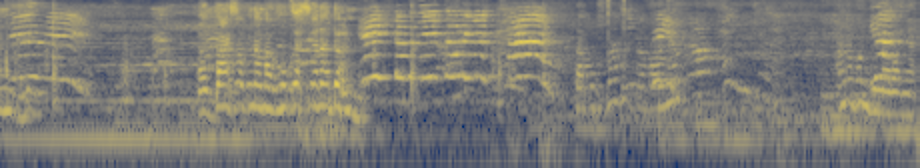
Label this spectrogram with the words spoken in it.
Hindi. Magpasok na, maghugas ka na doon. Tapos na? Tapos na? Ano bang ginawa niya?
